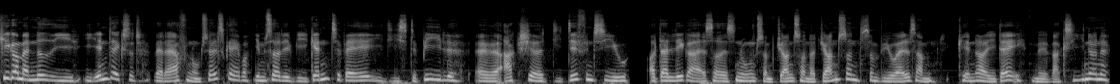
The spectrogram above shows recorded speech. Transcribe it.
Kigger man ned i, i indekset, hvad der er for nogle selskaber, jamen så er det vi igen tilbage i de stabile øh, aktier, de defensive, og der ligger altså sådan nogen som Johnson Johnson, som vi jo alle sammen kender i dag med vaccinerne.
